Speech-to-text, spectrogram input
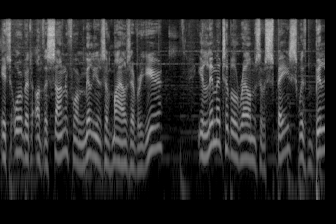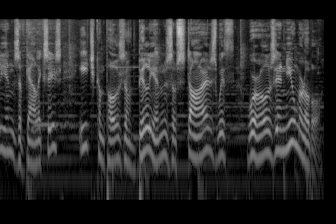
its orbit of the Sun for millions of miles every year, illimitable realms of space with billions of galaxies, each composed of billions of stars with worlds innumerable.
